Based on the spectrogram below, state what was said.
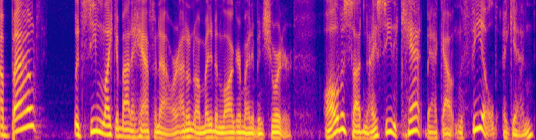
About, it seemed like about a half an hour. I don't know. It might have been longer, might have been shorter. All of a sudden, I see the cat back out in the field again,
